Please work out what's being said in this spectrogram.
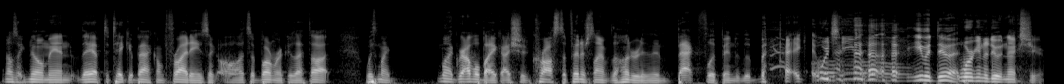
And I was like, no, man, they have to take it back on Friday. He's like, oh, that's a bummer because I thought with my my gravel bike I should cross the finish line for the hundred and then backflip into the bag, which he, he would do it. we're gonna do it next year.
